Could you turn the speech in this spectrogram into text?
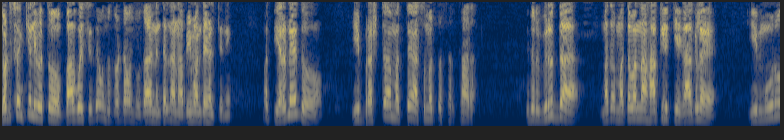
ದೊಡ್ಡ ಸಂಖ್ಯೆಯಲ್ಲಿ ಇವತ್ತು ಭಾಗವಹಿಸಿದ್ದೆ ಒಂದು ದೊಡ್ಡ ಒಂದು ಉದಾಹರಣೆ ಅಂತ ನಾನು ಅಭಿಮಾನ ಹೇಳ್ತೀನಿ. ಮತ್ತೆ ಎರಡನೇದು ಈ ಭ್ರಷ್ಟ ಮತ್ತೆ ಅಸಮರ್ಥ ಸರ್ಕಾರ. ಇದರ ವಿರುದ್ಧ ಮತ, ಮತವನ್ನ ಹಾಕ್ಲಿಕ್ಕೆ ಈಗಾಗಲೇ ಈ ಮೂರು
